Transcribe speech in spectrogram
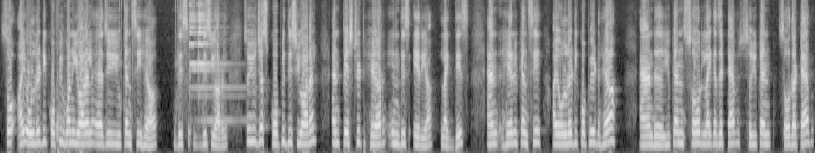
So i already copy one url as you can see here this this url so you just copy this url and paste it here in this area like this. And here you can see i already copied here. And uh, you can show like as a tab. So you can show the tab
